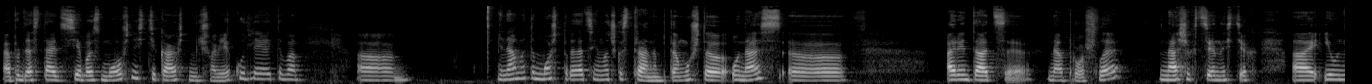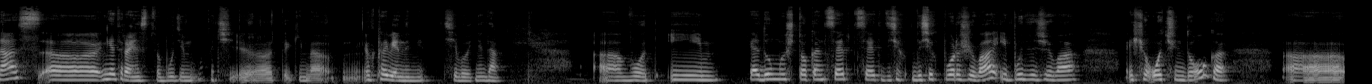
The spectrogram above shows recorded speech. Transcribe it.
предоставит все возможности каждому человеку для этого. И нам это может показаться немножко странным, потому что у нас э, ориентация на прошлое, в наших ценностях, э, и у нас э, нет равенства, будем э, такими откровенными сегодня, да. Э, вот, и я думаю, что концепция эта до сих, до сих пор жива и будет жива еще очень долго. Э,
